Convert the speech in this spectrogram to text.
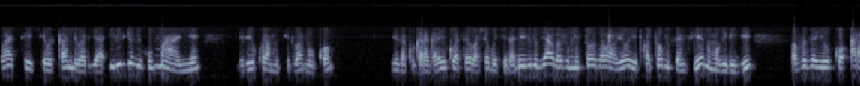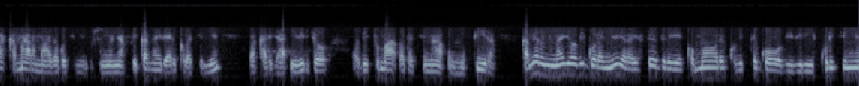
batekewe kandi barya ibiryo bihumanye mbere y'uko uramukirwa ni uko biza kugaragara yuko batari bubashe gukina. Ni ibintu byababaje umutoza wayo yitwa tom semfiye ni umubirigi wavuze yuko ari akamaramaza gukina irushanwa nyafurika nk'iri ariko abakinnyi bakarya ibiryo eh, bituma badakina umupira. Kameruni na yo bigoranye yaraye isezereye komore ku bitego bibiri kuri kimwe.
